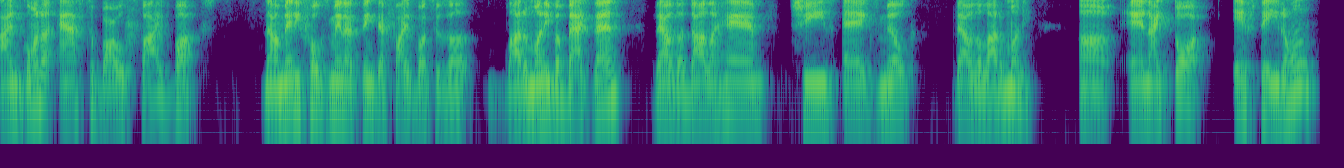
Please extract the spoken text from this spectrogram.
I'm gonna ask to borrow five bucks. Now, many folks may not think that five bucks is a lot of money, but back then, that was a dollar ham, cheese, eggs, milk. That was a lot of money. Uh, and I thought if they don't,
